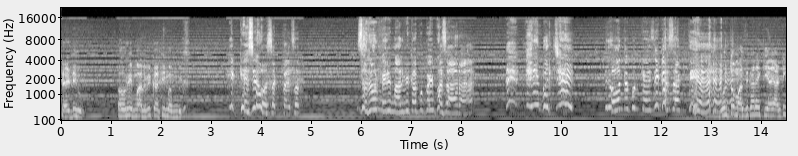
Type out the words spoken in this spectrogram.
डैडी हूँ और ये मालविका की मम्मी। ये कैसे हो सकता है सर? ज़रूर मेरी मालविका को कोई फंसा रहा है। मेरी बच्ची! रोहन का खून कैसे कर सकती है? खून तो मालविका ने किया है आंटी।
